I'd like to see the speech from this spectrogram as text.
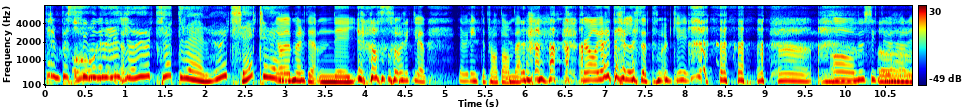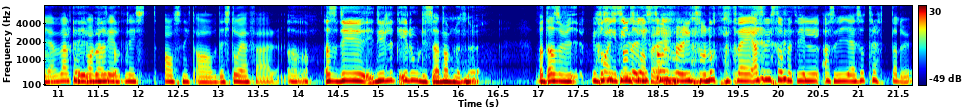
Det är den bästa Åh, filmen men jag vänta, sett. hur sätter den? Hur sätter den? Ja, jag märkte. Nej, alltså verkligen. Jag vill inte prata om det. Girl, jag har inte heller sett den, okej? Åh, nu sitter vi här igen. Välkommen tillbaka till ett nytt avsnitt av Det står jag för. Ja. Alltså det, är, det är lite ironiskt det här namnet nu. För att alltså vi, Vi har ingenting sistone, att stå vi för. står för inte för något. Nej, alltså vi står för att vi, alltså, vi är så trötta nu.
